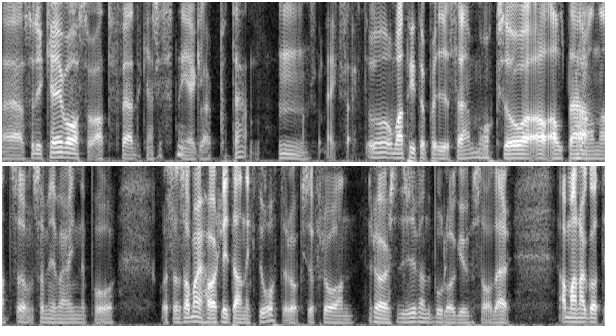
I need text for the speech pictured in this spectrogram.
Eh, Så det kan ju vara så att Fed kanske sneglar på den Mm, exakt, och om man tittar på ISM också och all- allt det här Ja. annat som, som vi var inne på. Och sen så har man ju hört lite anekdoter också från rörelsedrivande bolag i USA där man har gått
